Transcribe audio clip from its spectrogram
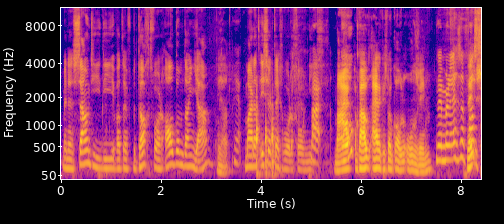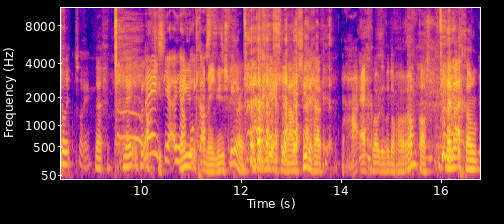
met een sound die, die wat heeft bedacht voor een album, dan ja. Ja. Maar dat is er tegenwoordig gewoon niet. Maar, Maar Ook? Wout, eigenlijk is het ook al een onzin. nee, maar er is een Nee, sorry. Sorry. Nee, nee ik Nee, agressief. ja, ja, nee, jullie- ik ga met jullie sfeer. Het is echt een waanzinnige... Nou, echt gewoon dat we nog een ramkast. Nee, maar echt gewoon...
